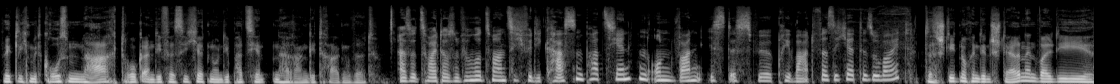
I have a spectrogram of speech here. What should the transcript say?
wirklich mit großem Nachdruck an die Versicherten und die Patienten herangetragen wird. Also 2025 für die Kassenpatienten und wann ist es für Privatversicherte soweit? Das steht noch in den Sternen, weil die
